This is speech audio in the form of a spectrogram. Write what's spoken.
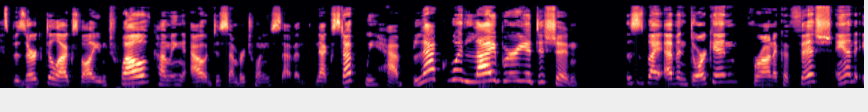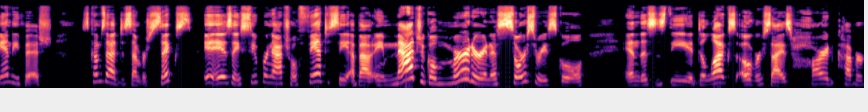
It's Berserk Deluxe Volume 12 coming out December 27th. Next up, we have Blackwood Library Edition. This is by Evan Dorkin, Veronica Fish, and Andy Fish. This comes out December 6th. It is a supernatural fantasy about a magical murder in a sorcery school. And this is the deluxe oversized hardcover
